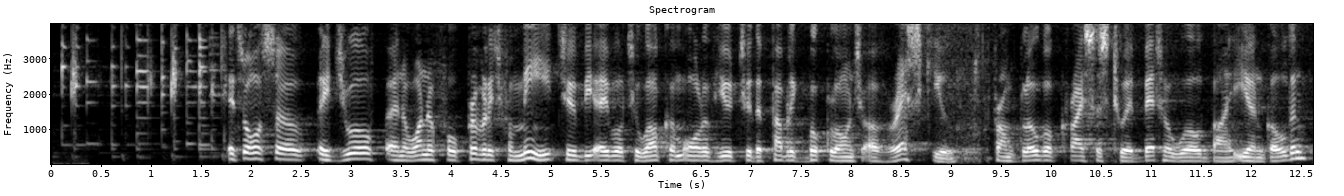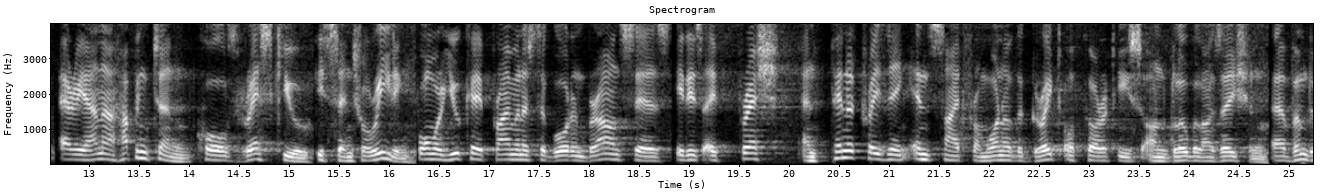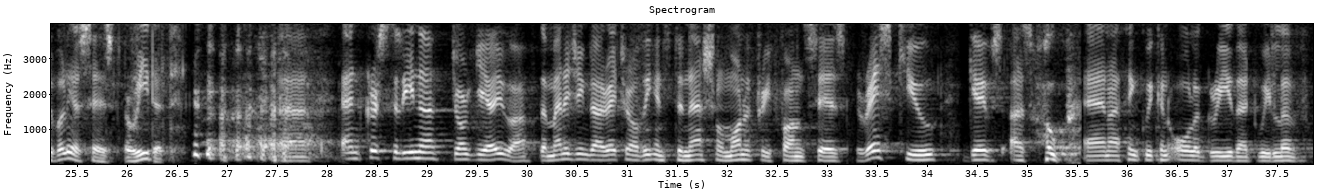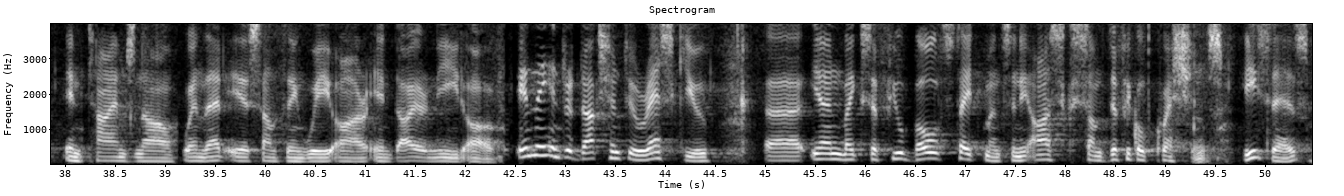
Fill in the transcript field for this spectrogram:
It's also a jewel and a wonderful privilege for me to be able to welcome all of you to the public book launch of Rescue From Global Crisis to a Better World by Ian Goldin. Arianna Huffington calls Rescue essential reading. Former UK Prime Minister Gordon Brown says it is a fresh and penetrating insight from one of the great authorities on globalization. Uh, Wim de Villiers says, read it. uh, and Kristalina Georgieva, the managing director of the International Monetary Fund, says, rescue gives us hope. And I think we can all agree that we live in times now when that is something we are in dire need of. In the introduction to Rescue, uh, Ian makes a few bold statements and he asks some difficult questions. He says,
